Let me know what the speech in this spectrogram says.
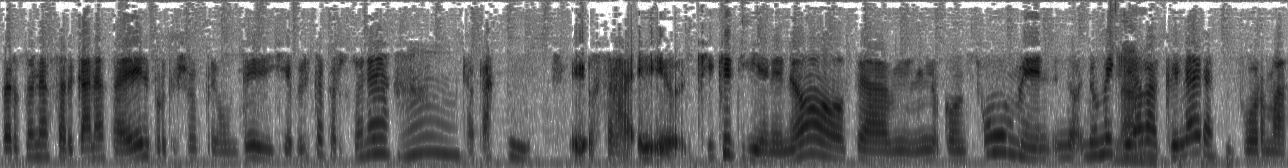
personas cercanas a él, porque yo pregunté y dije, pero esta persona Ah. capaz que, eh, o sea, eh, ¿qué, qué tiene, no? O sea, mm, consume, no, no me Claro. quedaba clara su forma,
